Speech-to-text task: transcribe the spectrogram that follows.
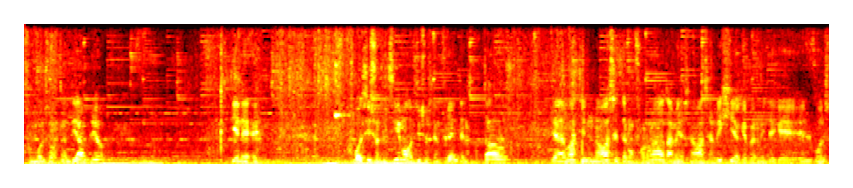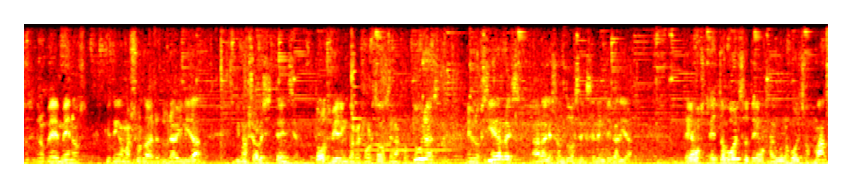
Es un bolso bastante amplio. Tiene eh, bolsillos encima, bolsillos enfrente, en los costados. Y además tiene una base termoformada, también es una base rígida que permite que el bolso se tropee menos que tenga mayor durabilidad y mayor resistencia. Todos vienen reforzados en las costuras, en los cierres, la verdad que son todos de excelente calidad. Tenemos estos bolsos, tenemos algunos bolsos más,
